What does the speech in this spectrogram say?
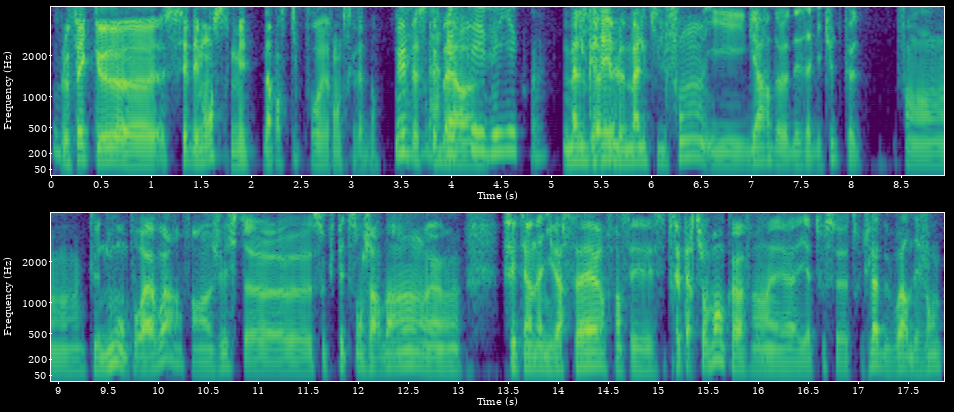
Mm. le fait que euh, c'est des monstres, mais n'importe qui pourrait rentrer là-dedans. Oui, parce que Bah, bah, rester éveillé, quoi. Malgré le mal qu'ils font, ils gardent des habitudes que, enfin, que nous, on pourrait avoir. Enfin, juste euh, s'occuper de son jardin, euh, fêter un anniversaire. Enfin, c'est c'est très perturbant, quoi. Enfin, il y a- il y, a tout ce truc-là de voir des gens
